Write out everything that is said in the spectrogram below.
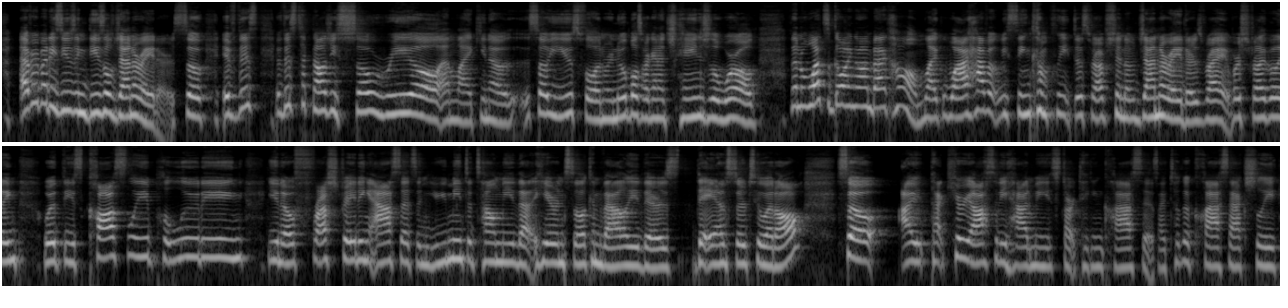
everybody's using diesel generators. So if this if this technology is so real and like, you know, so useful and renewables are going to change the world, then what's going on back home? Like why haven't we seen complete disruption of generators, right? We're struggling with these costly, polluting, you know, frustrating assets and you mean to tell me that here in Silicon Valley there's the answer to it all? So I that curiosity had me start taking classes. I took a class actually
